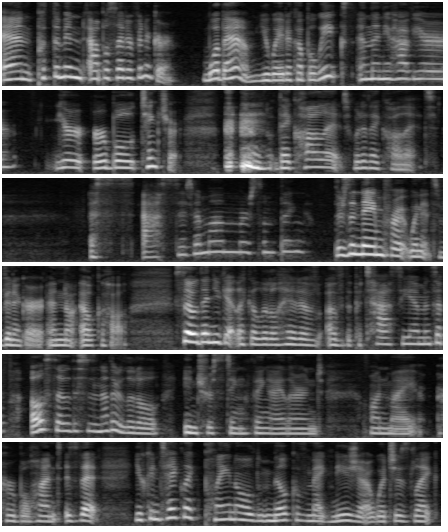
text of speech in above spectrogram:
and put them in apple cider vinegar. Wabam! You wait a couple weeks and then you have your your herbal tincture. they call it what do they call it? Acetamum or something. There's a name for it when it's vinegar and not alcohol. So then you get like a little hit of, of the potassium and stuff. Also, this is another little interesting thing I learned on my herbal hunt is that you can take like plain old milk of magnesia, which is like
